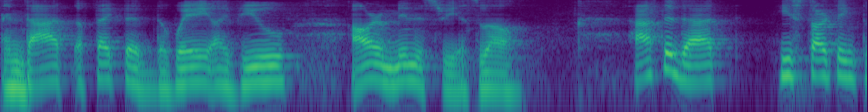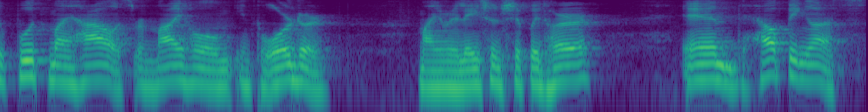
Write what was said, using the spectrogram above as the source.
And that affected the way I view our ministry as well. After that, he's starting to put my house or my home into order, my relationship with her, and helping us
